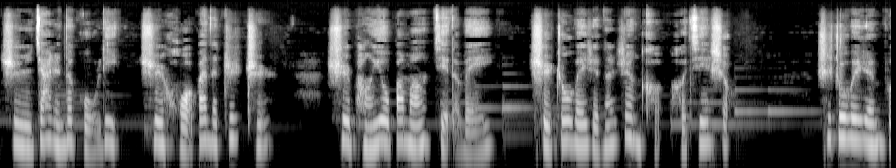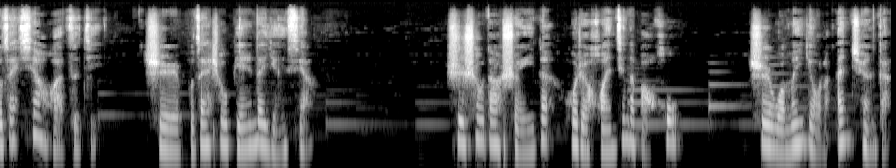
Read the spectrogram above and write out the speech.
是家人的鼓励，是伙伴的支持，是朋友帮忙解的围，是周围人的认可和接受，是周围人不再笑话自己，是不再受别人的影响，是受到谁的或者环境的保护。是我们有了安全感，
